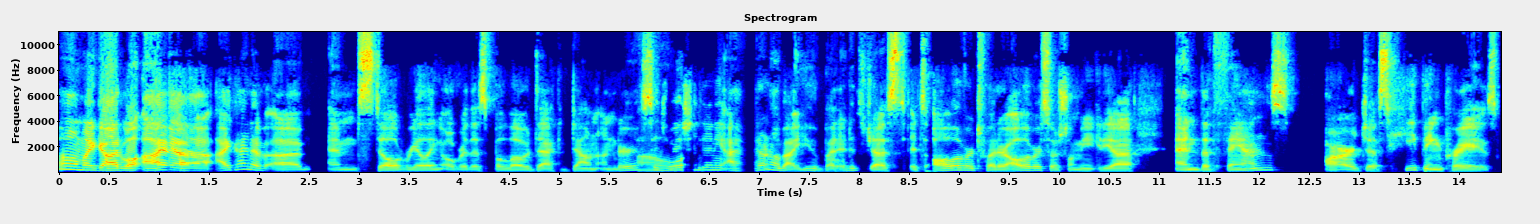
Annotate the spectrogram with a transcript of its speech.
Oh my God. Well, I uh I kind of uh am still reeling over this below deck down under Oh. situation, Danny. I don't know about you, but it is just it's all over Twitter, all over social media, and the fans are just heaping praise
